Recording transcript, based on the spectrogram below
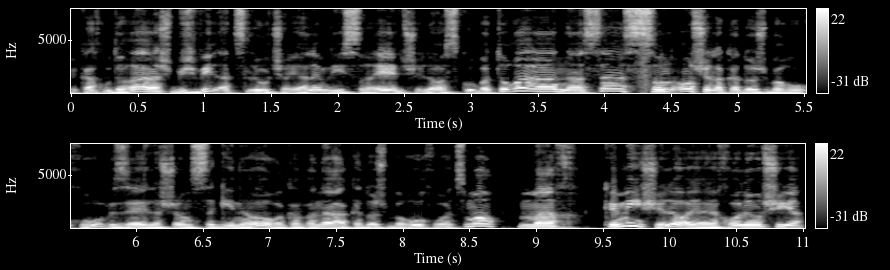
וכך הוא דרש, בשביל עצלות שהיה להם לישראל שלא עסקו בתורה, נעשה שונאו של הקדוש ברוך הוא, וזה לשון סגי נאור, הכוונה הקדוש ברוך הוא עצמו, מח, כמי שלא היה יכול להושיע.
